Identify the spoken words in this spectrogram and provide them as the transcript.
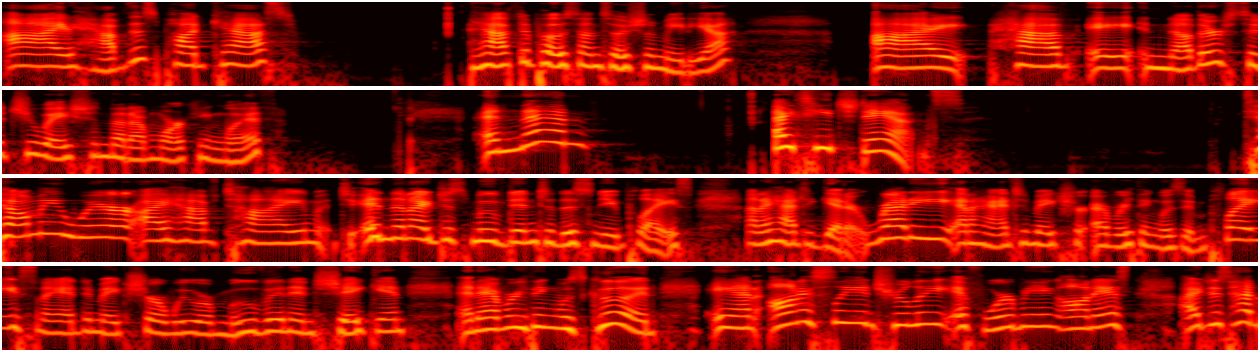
I have this podcast. I have to post on social media. I have a, another situation that I'm working with. And then I teach dance tell me where I have time to and then I just moved into this new place and I had to get it ready and I had to make sure everything was in place and I had to make sure we were moving and shaking and everything was good. And honestly and truly, if we're being honest, I just had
